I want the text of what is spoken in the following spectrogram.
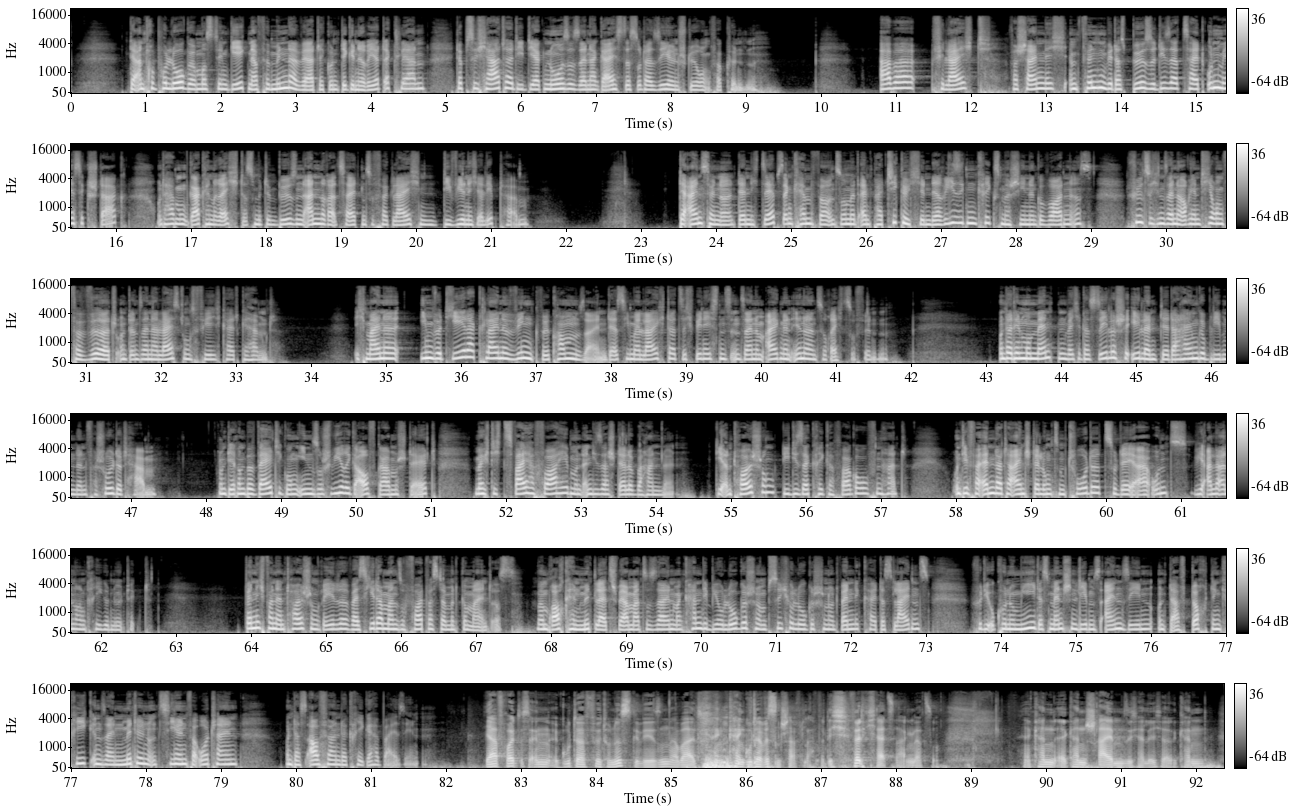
Der Anthropologe muss den Gegner für minderwertig und degeneriert erklären, der Psychiater die Diagnose seiner Geistes- oder Seelenstörung verkünden. Aber vielleicht, wahrscheinlich empfinden wir das Böse dieser Zeit unmäßig stark und haben gar kein Recht, es mit dem Bösen anderer Zeiten zu vergleichen, die wir nicht erlebt haben. Der Einzelne, der nicht selbst ein Kämpfer und somit ein Partikelchen der riesigen Kriegsmaschine geworden ist, fühlt sich in seiner Orientierung verwirrt und in seiner Leistungsfähigkeit gehemmt. Ich meine, ihm wird jeder kleine Wink willkommen sein, der es ihm erleichtert, sich wenigstens in seinem eigenen Innern zurechtzufinden. Unter den Momenten, welche das seelische Elend der Daheimgebliebenen verschuldet haben und deren Bewältigung ihnen so schwierige Aufgaben stellt, möchte ich zwei hervorheben und an dieser Stelle behandeln. Die Enttäuschung, die dieser Krieg hervorgerufen hat, und die veränderte Einstellung zum Tode, zu der er uns, wie alle anderen Kriege, nötigt. Wenn ich von Enttäuschung rede, weiß jedermann sofort, was damit gemeint ist. Man braucht kein Mitleidsschwärmer zu sein, man kann die biologische und psychologische Notwendigkeit des Leidens für die Ökonomie des Menschenlebens einsehen und darf doch den Krieg in seinen Mitteln und Zielen verurteilen und das Aufhören der Kriege herbeisehen. Ja, Freud ist ein guter Feuilletonist gewesen, aber halt kein, kein guter Wissenschaftler, würde ich, würde ich halt sagen dazu. Er kann, er kann schreiben sicherlich, er kann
